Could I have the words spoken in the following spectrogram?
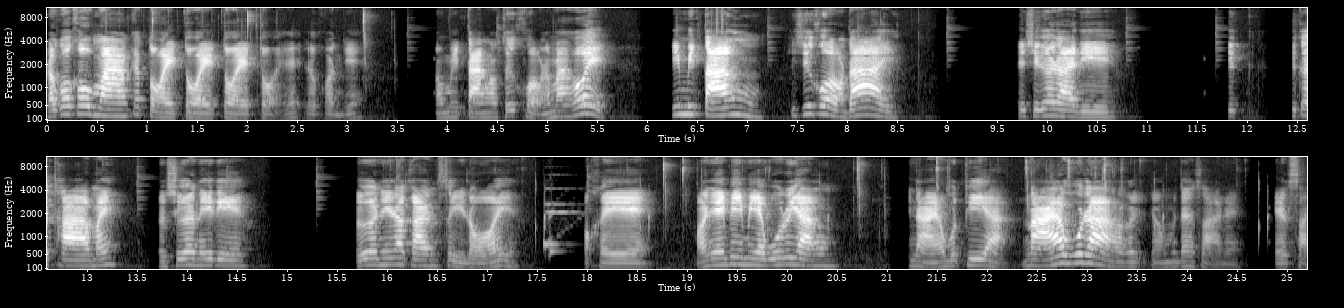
เราก็เข้ามาก็ต่อยต่อยต่อยต่อยเฮ้ยเดี๋ยวก่อนดิเรามีตังเราซื้อของแล้วมาเฮ้ยพี่มีตังค์พี่ซื้อของได้พี่ซื้ออะไรดีซื้อซื้อกระทาไหมหรือซื้ออันนี้ดีซื้ออันนี้ละกันสี่ร้อยโอเค อนนี้พี่มีอาวุธหรือยังไหนอาวุธพี่อะไหนอาวุธอะยังไม่ได้ใส่เลยเอใส่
